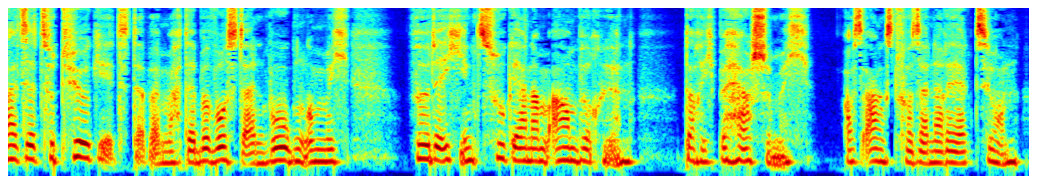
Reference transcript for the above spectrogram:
Als er zur Tür geht, dabei macht er bewusst einen Bogen um mich, würde ich ihn zu gern am Arm berühren, doch ich beherrsche mich, aus Angst vor seiner Reaktion.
